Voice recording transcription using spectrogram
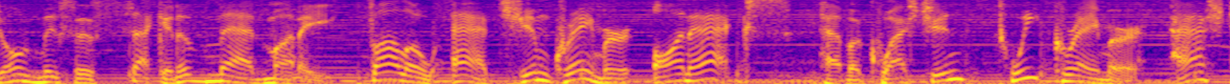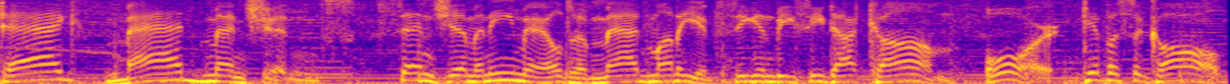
Don't miss a second of Mad Money. Follow at Jim Cramer on X. Have a question? Tweet Cramer. Hashtag Mad Mentions. Send Jim an email to madmoney at cnbc.com or give us a call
